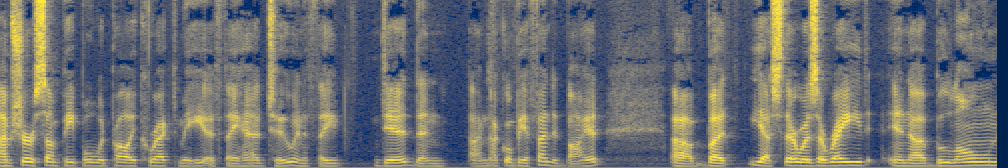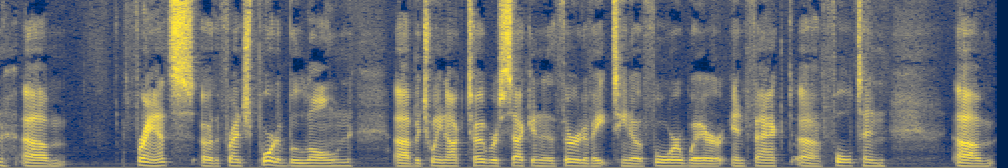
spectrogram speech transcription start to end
I'm sure some people would probably correct me if they had to, and if they did, then I'm not going to be offended by it. Uh, but yes, there was a raid in uh, Boulogne, um, France, or the French port of Boulogne, uh, between October 2nd and the 3rd of 1804, where in fact uh, Fulton um,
